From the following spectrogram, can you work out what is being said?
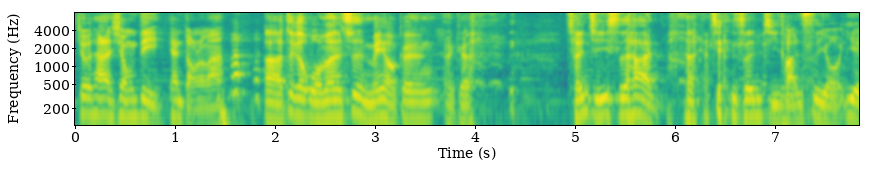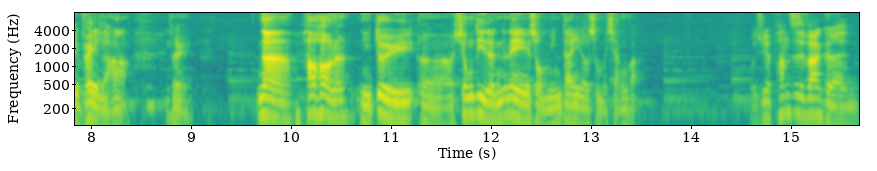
就是他的兄弟，现在懂了吗？呃，这个我们是没有跟那个成吉思汗 健身集团是有业配的哈。对，那浩浩呢？你对于呃兄弟的那一手名单有什么想法？我觉得潘志芳可能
